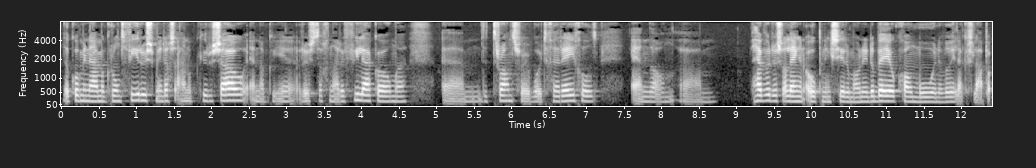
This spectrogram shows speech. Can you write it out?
Dan kom je namelijk rond vier uur s middags aan op Curaçao. En dan kun je rustig naar de villa komen. Um, de transfer wordt geregeld. En dan um, hebben we dus alleen een openingsceremonie. Dan ben je ook gewoon moe en dan wil je lekker slapen.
